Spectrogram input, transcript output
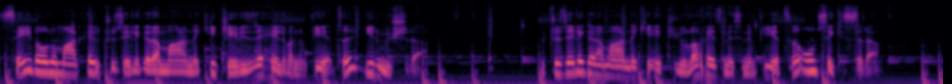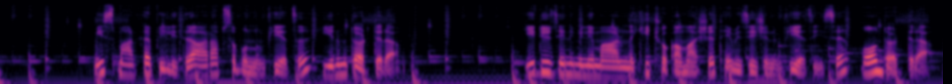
Seydoğlu marka 350 gram ağırlığındaki cevizli helvanın fiyatı 23 lira. 350 gram ağırlığındaki eti yulaf ezmesinin fiyatı 18 lira. Mis marka 1 litre Arap sabununun fiyatı 24 lira. 750 milim ağırlığındaki çok amaçlı temizleyicinin fiyatı ise 14 lira.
